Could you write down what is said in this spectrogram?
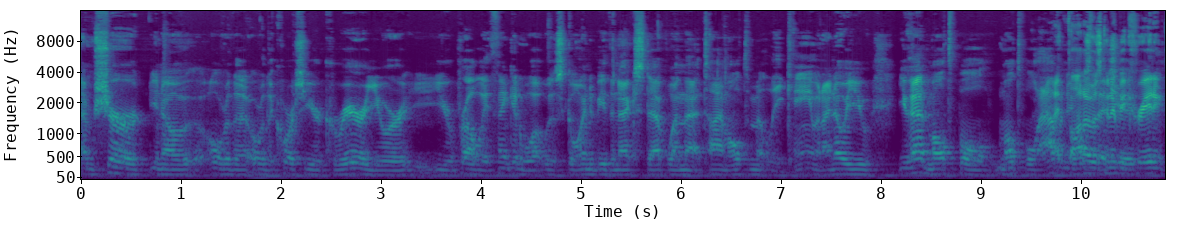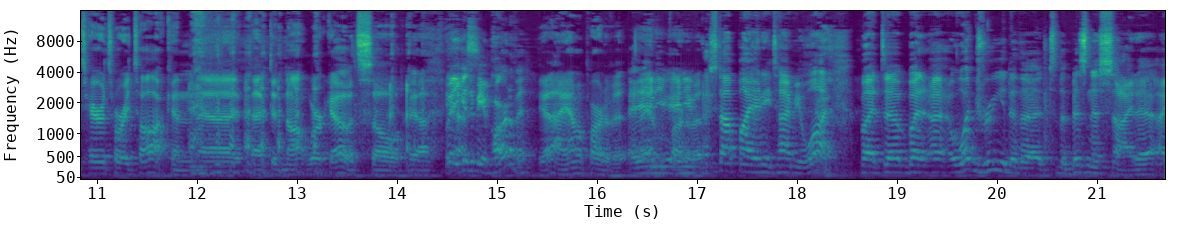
I'm sure you know over the over the course of your career, you were you were probably thinking what was going to be the next step when that time ultimately came. And I know you you had multiple multiple avenues. i thought i was going to be creating territory talk and uh, that did not work out so yeah But you get to be a part of it. yeah i am a part of it I am And you, and you it. stop by anytime you want. But uh, but uh, what drew you to the to the business side? Uh, I,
